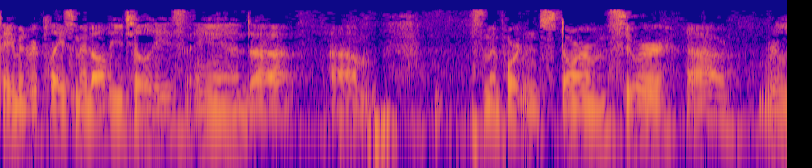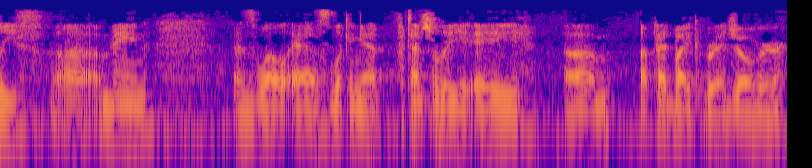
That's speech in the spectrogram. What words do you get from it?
pavement replacement, all the utilities, and uh, um, some important storm sewer uh, relief uh, main, as well as looking at potentially a um, a ped bike bridge over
